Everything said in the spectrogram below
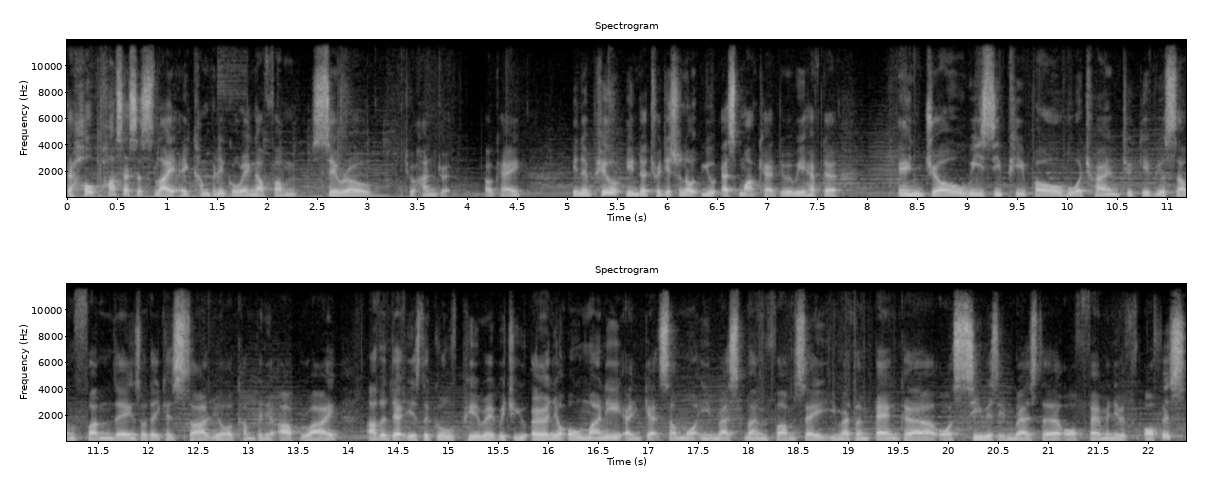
the whole process is like a company going up from zero to 100, okay? In the, pure, in the traditional US market, we have the angel VC people who are trying to give you some funding so that you can start your company up, right? After that is the growth period, which you earn your own money and get some more investment from, say, investment banker or serious investor or family office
